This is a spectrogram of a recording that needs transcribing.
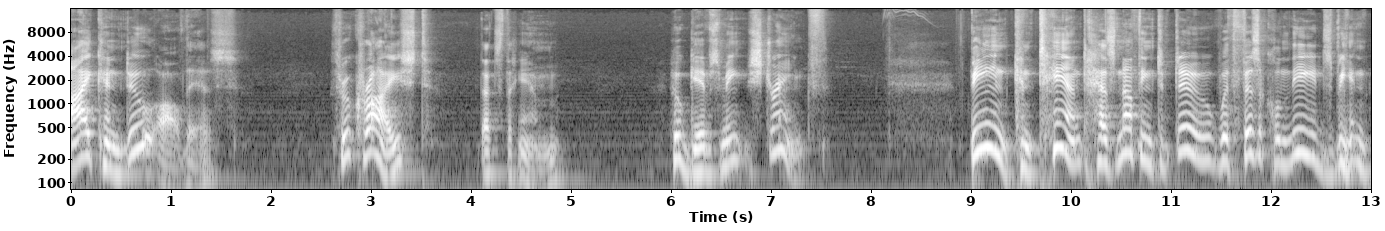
I can do all this through Christ, that's the hymn, who gives me strength. Being content has nothing to do with physical needs being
